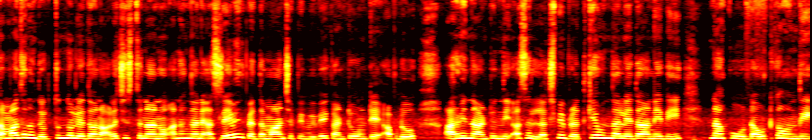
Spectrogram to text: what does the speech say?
సమాధానం దొరుకుతుందో లేదో అని ఆలోచిస్తున్నాను అనగానే అసలు ఏమైంది పెద్దమ్మా అని చెప్పి వివేక్ అంటూ ఉంటే అప్పుడు అరవింద అంటుంది అసలు లక్ష్మి బ్రతికే ఉందా లేదా? అనేది నాకు డౌట్గా ఉంది.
